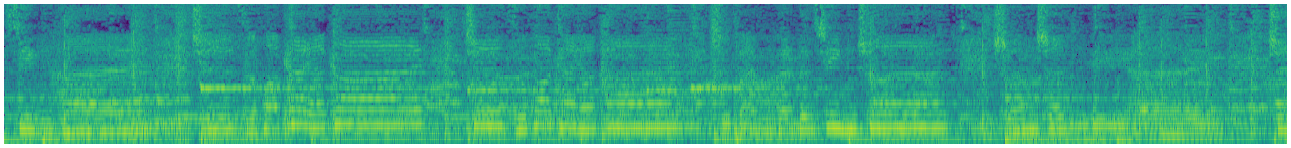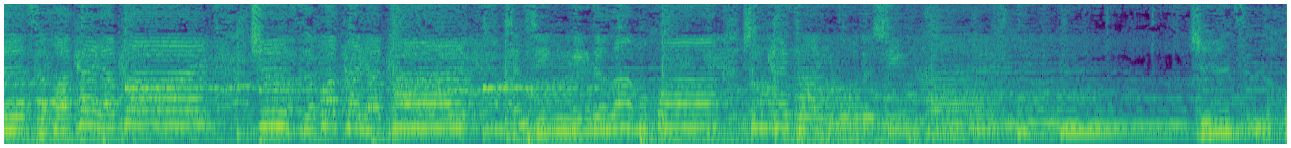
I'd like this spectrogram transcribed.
心海。栀子花开呀开，栀子花开呀开，是淡淡的青春，纯纯的爱。栀子花开呀开，栀子花开呀开，像晶莹的浪花盛开在我的心海。栀子花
